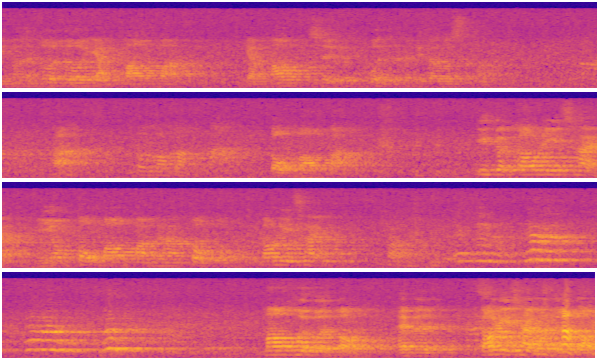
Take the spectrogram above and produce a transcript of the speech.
你们很多人都养猫嘛，养猫是有一个棍子，那个叫做什么？啊？逗猫棒。逗猫棒。一个高丽菜，你用逗猫棒跟它逗逗，高丽菜跳。猫会不会动？哎，不是，高丽菜会不会动？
